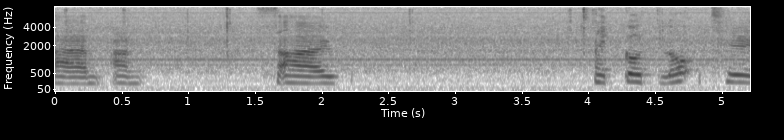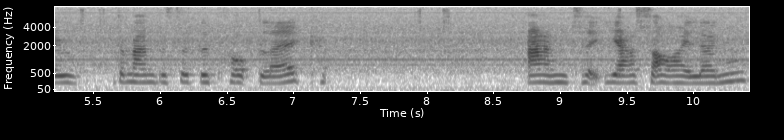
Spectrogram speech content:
Um, and so good luck to the members of the public and Yas Island,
